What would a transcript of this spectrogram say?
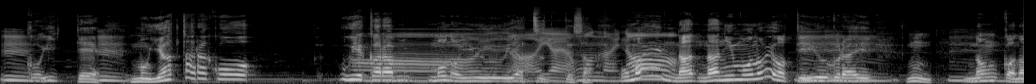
うん。こう行って、うん。もうやたらこう上からもの言うやつってさお前な何者よっていうぐらい、ううん。なんかな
